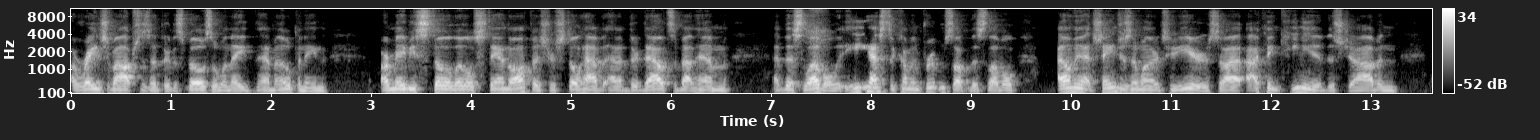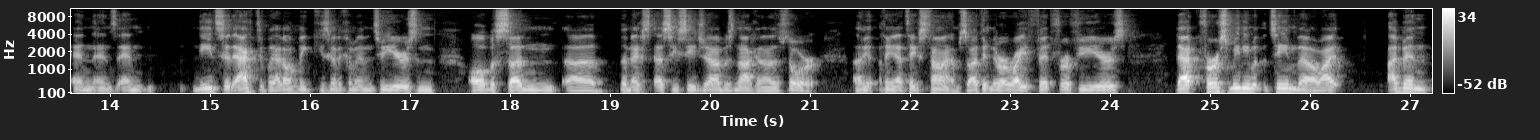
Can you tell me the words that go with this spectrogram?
a range of options at their disposal when they have an opening are maybe still a little standoffish or still have, have their doubts about him at this level. He has to come and prove himself at this level. I don't think that changes in one or two years. So I, I think he needed this job and and and and needs it actively. I don't think he's going to come in in two years and all of a sudden uh, the next SEC job is knocking on his door. I think, I think that takes time. So I think they're a right fit for a few years. That first meeting with the team, though, I I've been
